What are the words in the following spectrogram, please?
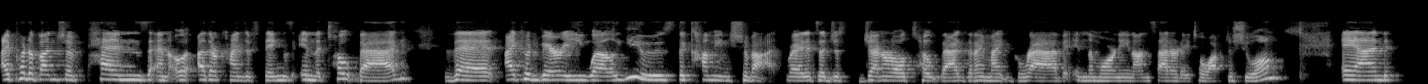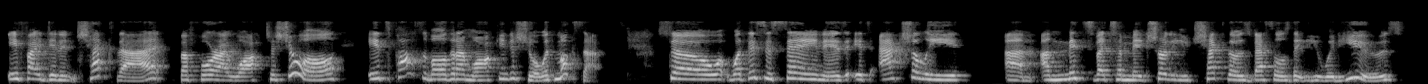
I put a bunch of pens and other kinds of things in the tote bag that I could very well use the coming Shabbat, right? It's a just general tote bag that I might grab in the morning on Saturday to walk to shul. And if I didn't check that before I walk to shul, it's possible that I'm walking to shul with muksa. So what this is saying is it's actually um, a mitzvah to make sure that you check those vessels that you would use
